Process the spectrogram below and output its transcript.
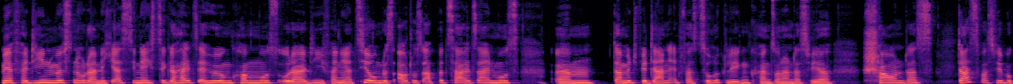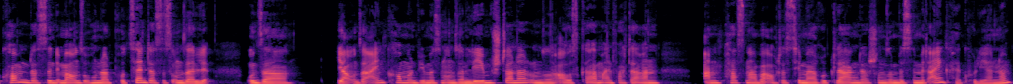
mehr verdienen müssen oder nicht erst die nächste Gehaltserhöhung kommen muss oder die Finanzierung des Autos abbezahlt sein muss, ähm, damit wir dann etwas zurücklegen können, sondern dass wir schauen, dass das, was wir bekommen, das sind immer unsere 100 Prozent, das ist unser, unser, ja, unser Einkommen und wir müssen unseren Lebensstandard, unsere Ausgaben einfach daran anpassen, aber auch das Thema Rücklagen da schon so ein bisschen mit einkalkulieren, ne?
